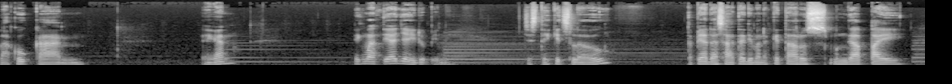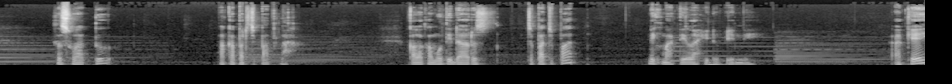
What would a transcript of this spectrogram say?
lakukan. Ya kan? Nikmati aja hidup ini. Just take it slow. Tapi ada saatnya di mana kita harus menggapai sesuatu, maka percepatlah. Kalau kamu tidak harus cepat-cepat, nikmatilah hidup ini. Oke? Okay?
